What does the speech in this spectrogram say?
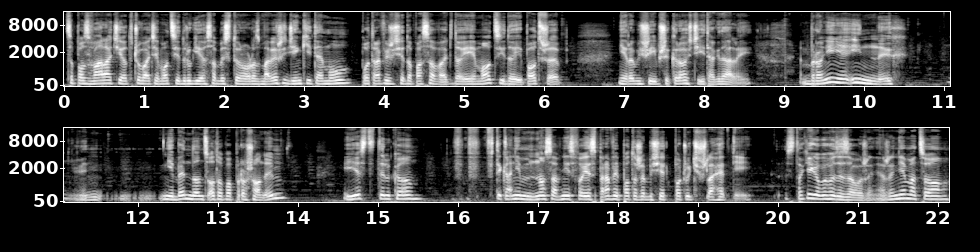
co pozwala ci odczuwać emocje drugiej osoby, z którą rozmawiasz, i dzięki temu potrafisz się dopasować do jej emocji, do jej potrzeb, nie robisz jej przykrości i tak dalej. Bronienie innych nie będąc o to poproszonym, jest tylko wtykaniem nosa w nie swoje sprawy po to, żeby się poczuć szlachetniej. Z takiego wychodzę z założenia, że nie ma co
